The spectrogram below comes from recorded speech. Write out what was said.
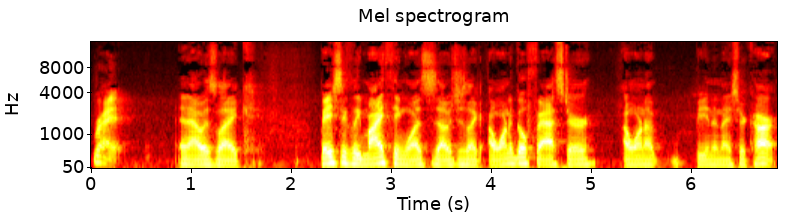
right. and I was like, basically my thing was is I was just like I want to go faster, I want to be in a nicer car,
